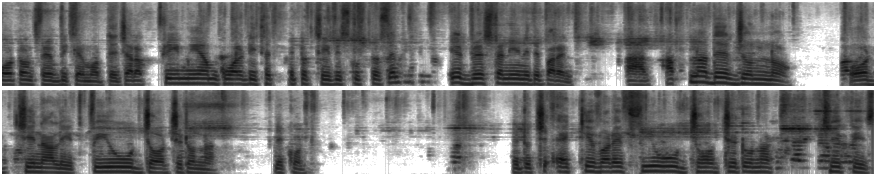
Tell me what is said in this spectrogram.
কটন ফেব্রিকের মধ্যে, যারা প্রিমিয়াম কোয়ালিটি একটা থ্রি পিস করতেছেন, এই ড্রেসটা নিয়ে নিতে পারেন। আর আপনাদের জন্য অরিজিনালি পিওর জর্জেট না, দেখুন। এটা হচ্ছে একেবারে পিওর জর্জেট ওনার থ্রি পিস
